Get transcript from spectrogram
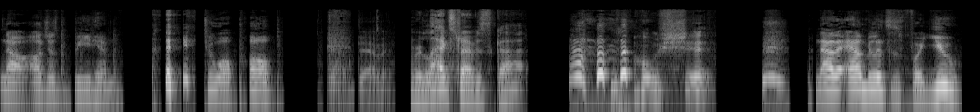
No, I'll just beat him to a pulp. God damn it. Relax, Travis Scott. Oh shit. now the ambulance is for you.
